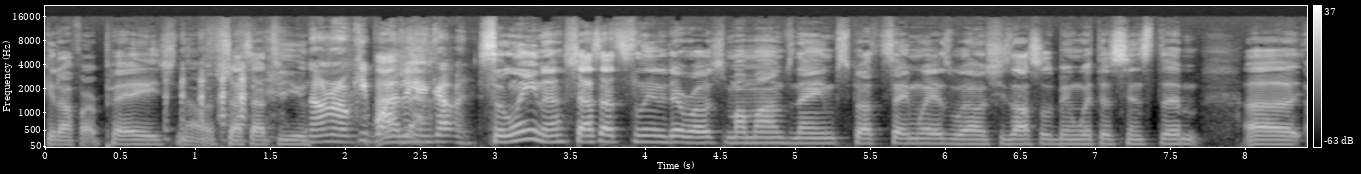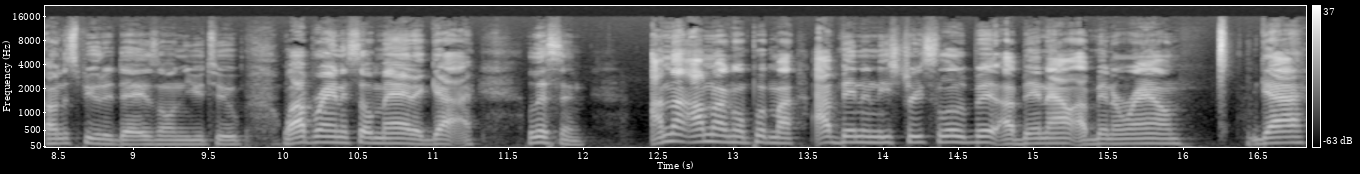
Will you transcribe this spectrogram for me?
Get off our page. No, shouts out to you. No, no, no, keep I watching and coming. Selena. Shouts out to Selena DeRoche. My mom's name spelled the same way as well. She's also been with us since the uh, Undisputed Days on YouTube. Why Brandon's so mad at Guy? Listen, I'm not. I'm not gonna put my. I've been in these streets a little bit. I've been out. I've been around. Guy.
